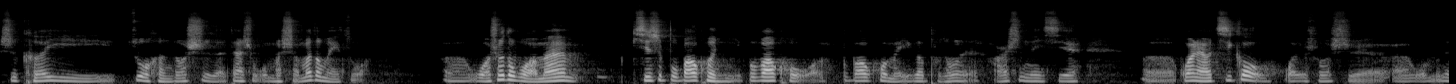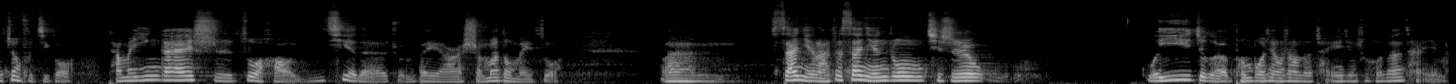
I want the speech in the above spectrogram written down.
是可以做很多事的，但是我们什么都没做。呃，我说的我们其实不包括你，不包括我，不包括每一个普通人，而是那些呃官僚机构或者说是呃我们的政府机构，他们应该是做好一切的准备，而什么都没做。嗯。三年了，这三年中，其实唯一这个蓬勃向上的产业就是核酸产业嘛，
